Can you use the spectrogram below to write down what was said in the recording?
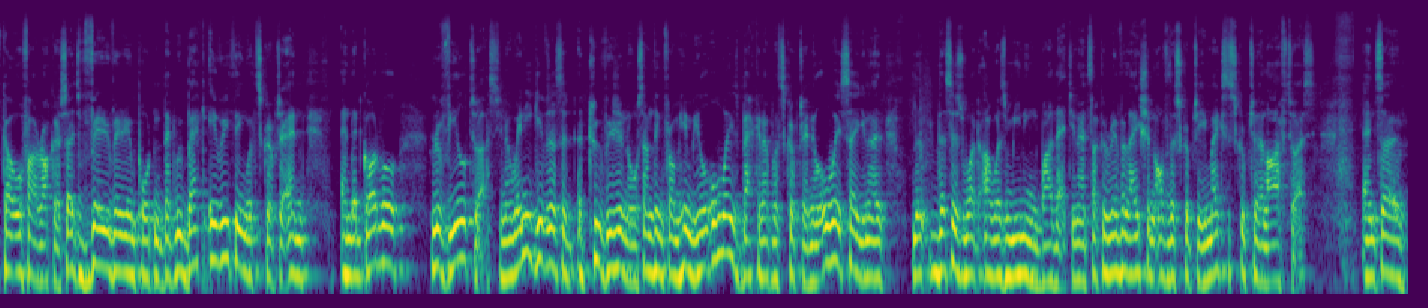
go off our rocker. So it's very very important that we back everything with scripture and and that God will reveal to us. You know, when He gives us a, a, true vision or something from Him, He'll always back it up with Scripture, and He'll always say, you know, this is what I was meaning by that. You know, it's like a revelation of the Scripture. He makes the Scripture alive to us, and so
